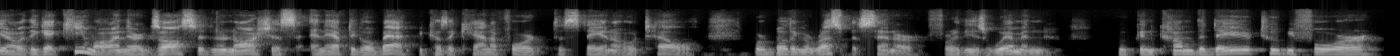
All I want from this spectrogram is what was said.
you know, they get chemo and they're exhausted and they're nauseous and they have to go back because they can't afford to stay in a hotel. We're building a respite center for these women who can come the day or two before,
